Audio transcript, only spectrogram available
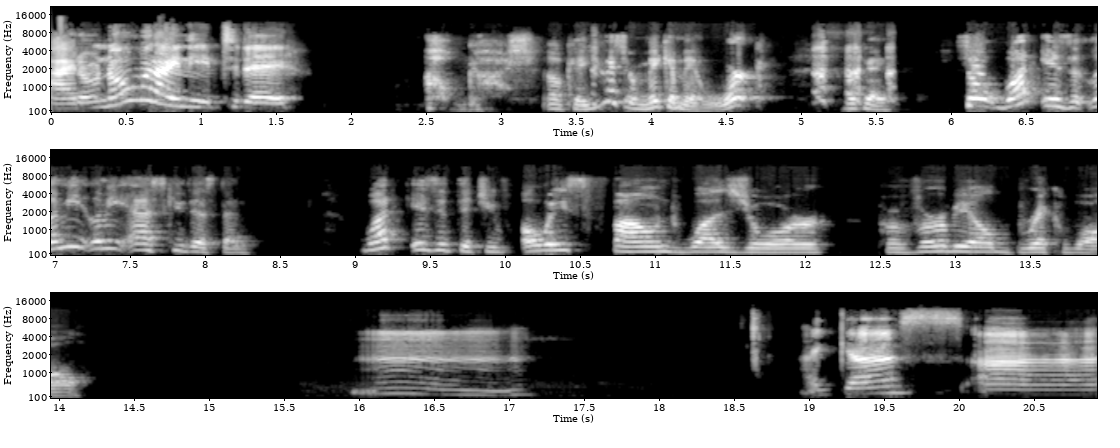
I don't know what I need today. Oh gosh. Okay, you guys are making me work. Okay. so what is it? Let me let me ask you this then. What is it that you've always found was your proverbial brick wall? Hmm. I guess uh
